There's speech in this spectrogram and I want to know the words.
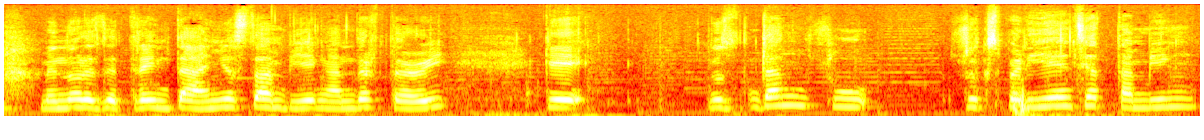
menores de 30 años también, under 30, que nos dan su su experiencia también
